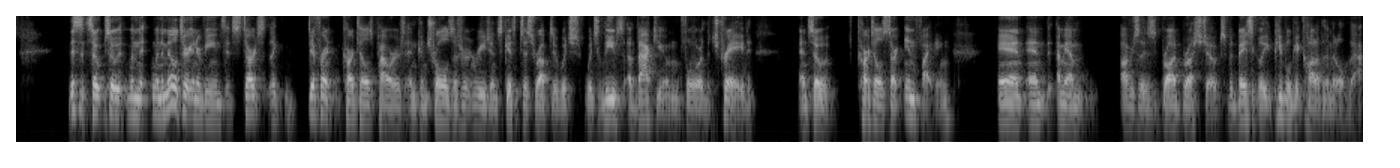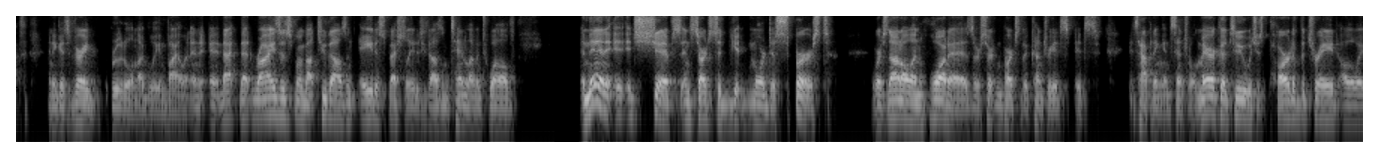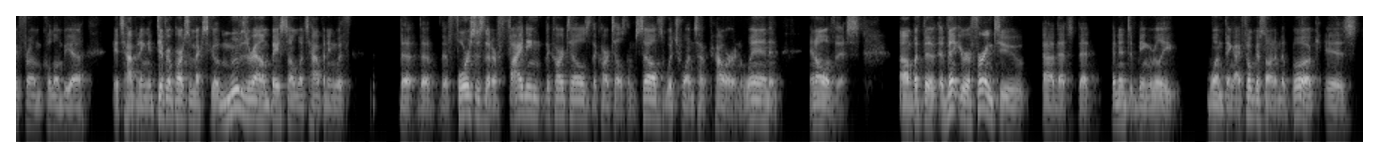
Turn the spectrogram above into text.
This is so so when the when the military intervenes, it starts like different cartels' powers and controls of certain regions gets disrupted, which which leaves a vacuum for the trade, and so cartels start infighting. And and I mean I'm obviously this is broad brush jokes, but basically people get caught up in the middle of that and it gets very brutal and ugly and violent. And, and that, that rises from about 2008, especially to 2010, 11, 12. And then it, it shifts and starts to get more dispersed where it's not all in Juarez or certain parts of the country. It's, it's, it's happening in Central America too, which is part of the trade all the way from Colombia. It's happening in different parts of Mexico, it moves around based on what's happening with the the the forces that are fighting the cartels, the cartels themselves, which ones have power and when, and and all of this. Um, but the event you're referring to, uh, that's that it ends up being really one thing I focus on in the book is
